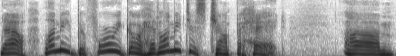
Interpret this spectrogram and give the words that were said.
now, let me before we go ahead, let me just jump ahead. Um,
